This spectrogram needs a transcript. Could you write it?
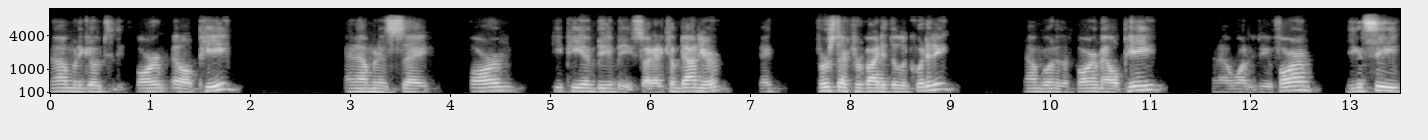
now I'm going to go to the farm LP and I'm going to say farm PPM BNB. So I got to come down here. Okay. First, I provided the liquidity. Now I'm going to the farm LP and I want to do farm. You can see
